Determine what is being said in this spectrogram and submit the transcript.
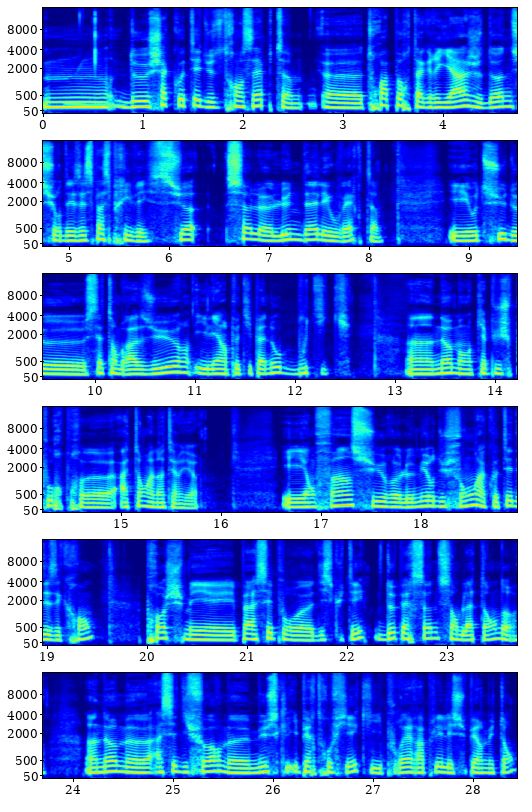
Hum, De chaque côté du transept, euh, trois portes à grillage donnent sur des espaces privés. Seule l'une d'elles est ouverte. Et au-dessus de cette embrasure, il y a un petit panneau boutique. Un homme en capuche pourpre euh, attend à l'intérieur. Et enfin, sur le mur du fond, à côté des écrans, proche mais pas assez pour euh, discuter, deux personnes semblent attendre. Un homme euh, assez difforme, euh, muscles hypertrophiés, qui pourrait rappeler les super mutants,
